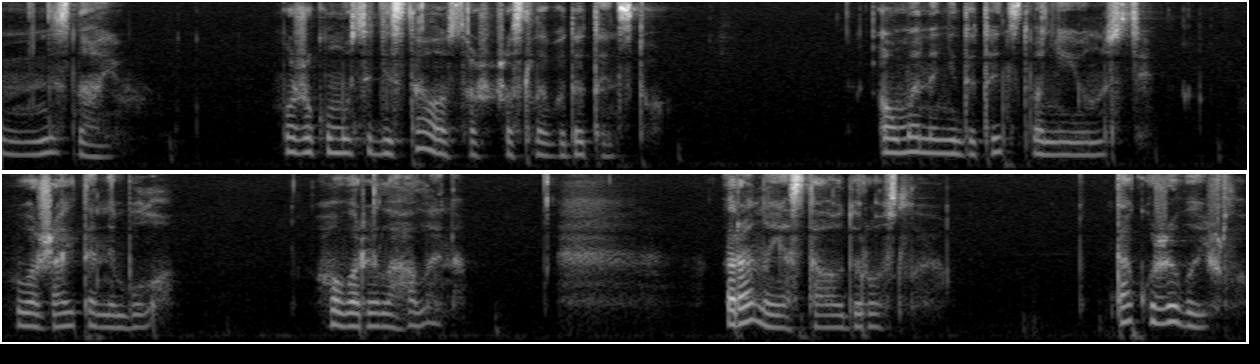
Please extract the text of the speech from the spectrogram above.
Не знаю. Може, комусь і дісталося щасливе дитинство. А у мене ні дитинства, ні юності. Вважайте, не було, говорила Галина. Рано я стала дорослою. Так уже вийшло.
